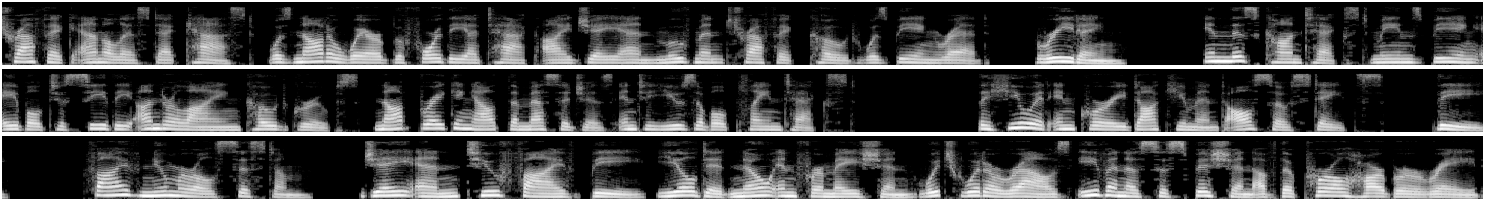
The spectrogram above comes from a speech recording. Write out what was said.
traffic analyst at CAST, was not aware before the attack IJN movement traffic code was being read. Reading in this context means being able to see the underlying code groups, not breaking out the messages into usable plaintext. The Hewitt inquiry document also states, the five-numeral system JN-25B yielded no information which would arouse even a suspicion of the Pearl Harbor raid,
